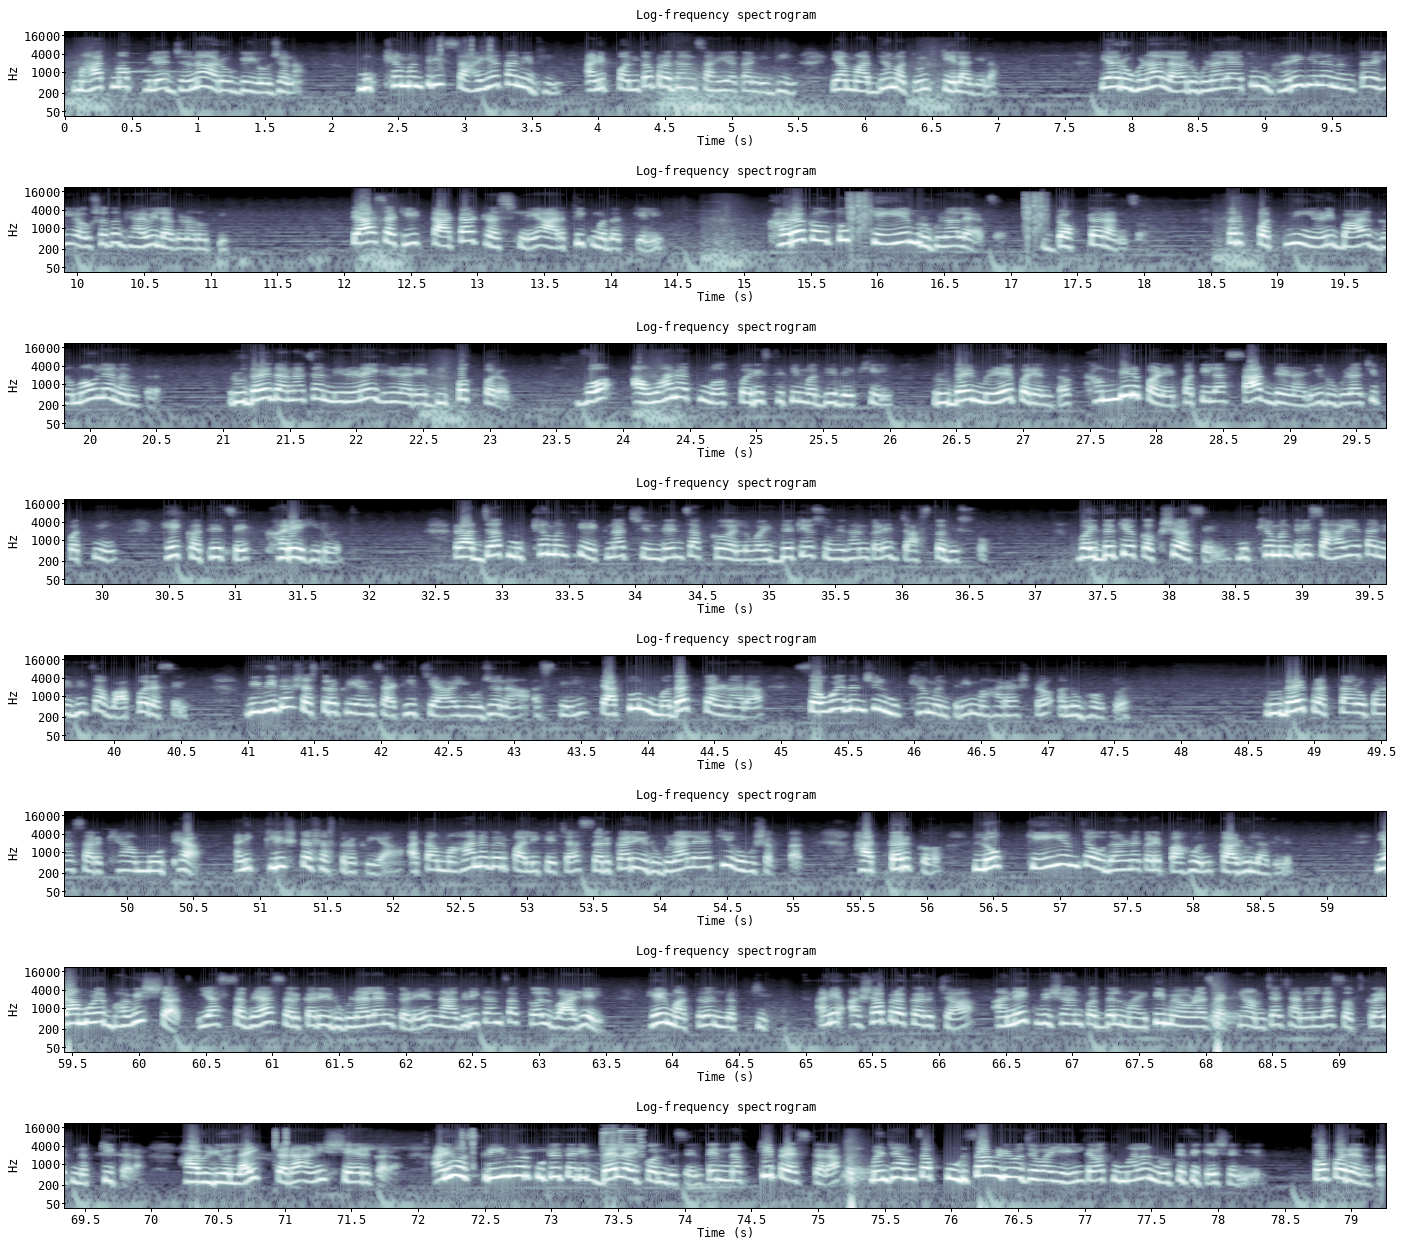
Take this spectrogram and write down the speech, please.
महात्मा फुले जन आरोग्य योजना मुख्यमंत्री सहाय्यता निधी आणि पंतप्रधान सहाय्यता निधी या माध्यमातून केला गेला. या रुग्णाला रुग्णालयातून घरी गेल्यानंतर ही औषधं घ्यावी लागणार होती. त्यासाठी टाटा ट्रस्टने आर्थिक मदत केली. खरं कौतुक के एम रुग्णालयाचं डॉक्टरांचं. तर पत्नी आणि बाळ गमावल्यानंतर हृदयदानाचा निर्णय घेणारे दीपक परब व आव्हानात्मक परिस्थितीमध्ये देखील हृदय मिळेपर्यंत खंबीरपणे पतीला साथ देणारी रुग्णाची पत्नी हे कथेचे खरे हिरो आहेत राज्यात मुख्यमंत्री एकनाथ शिंदेंचा कल वैद्यकीय सुविधांकडे जास्त दिसतो. वैद्यकीय कक्ष असेल मुख्यमंत्री सहाय्यता निधीचा वापर असेल विविध शस्त्रक्रियांसाठीच्या योजना असतील त्यातून मदत करणारा संवेदनशील मुख्यमंत्री महाराष्ट्र अनुभवतोय. हृदय प्रत्यारोपणासारख्या मोठ्या आणि क्लिष्ट शस्त्रक्रिया आता महानगरपालिकेच्या सरकारी रुग्णालयातही होऊ शकतात. हा तर्क लोक केईएमच्या उदाहरणाकडे पाहून काढू लागले. यामुळे भविष्यात या सगळ्या सरकारी रुग्णालयांकडे नागरिकांचा कल वाढेल हे मात्र नक्की. आणि अशा प्रकारच्या अनेक विषयांबद्दल माहिती मिळवण्यासाठी आमच्या चॅनलला सबस्क्राईब नक्की करा. हा व्हिडिओ लाईक करा आणि शेअर करा. आणि हो स्क्रीनवर कुठेतरी बेल आयकॉन दिसेल ते नक्की प्रेस करा. म्हणजे आमचा पुढचा व्हिडिओ जेव्हा येईल तेव्हा तुम्हाला नोटिफिकेशन येईल. तोपर्यंत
